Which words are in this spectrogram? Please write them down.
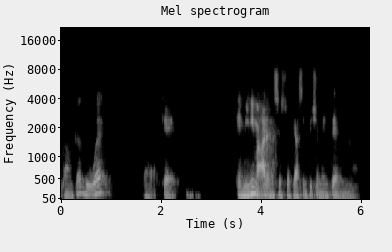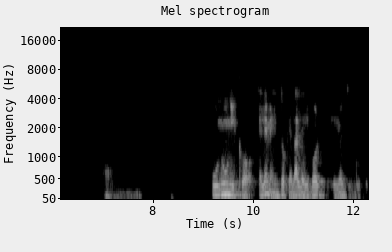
counter 2 eh, che è minimale nel senso che ha semplicemente un, um, un unico elemento che è la label che io aggiungo qui.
